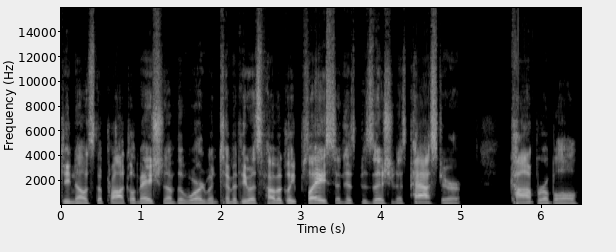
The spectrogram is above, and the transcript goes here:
denotes the proclamation of the word when Timothy was publicly placed in his position as pastor, comparable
